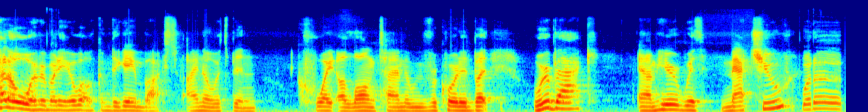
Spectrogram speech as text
Hello, everybody, and welcome to Gamebox. I know it's been quite a long time that we've recorded, but we're back, and I'm here with Machu. What up?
